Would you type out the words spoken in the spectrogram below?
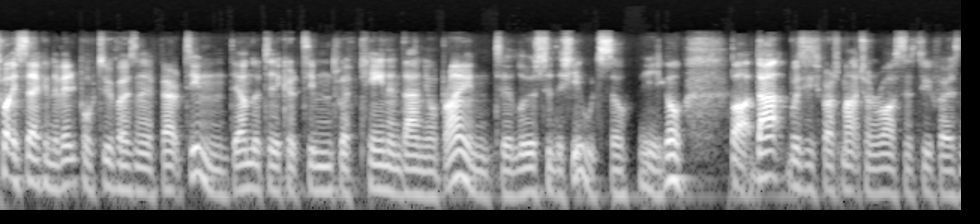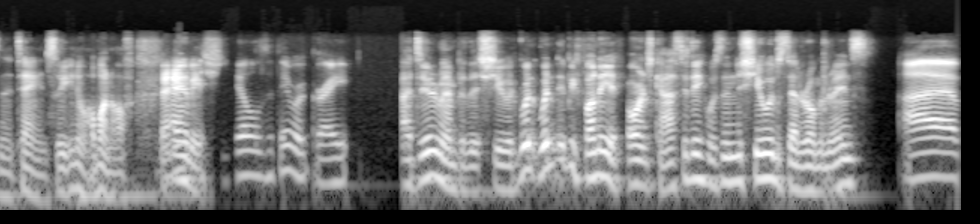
22nd of April 2013, The Undertaker teamed with Kane and Daniel Bryan to lose to The Shield. So there you go. But that was his first match on Raw since 2010. So, you know, I went off. But anyway. The Shield, they were great. I do remember The Shield. Wouldn't, wouldn't it be funny if Orange Cassidy was in The Shield instead of Roman Reigns? Uh,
